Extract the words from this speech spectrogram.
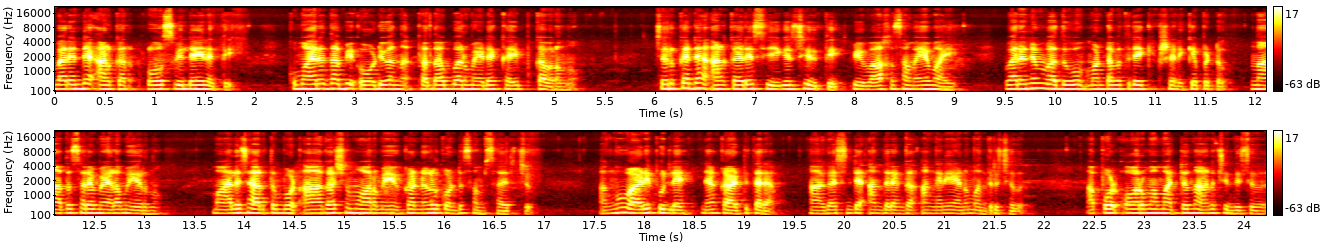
വരന്റെ ആൾക്കാർ റോസ് വില്ലയിലെത്തി. കുമാരതമ്പി ഓടി ഓടിവന്ന് പ്രതാപ് വർമ്മയുടെ കൈ കവർന്നു. ചെറുക്കന്റെ ആൾക്കാരെ സ്വീകരിച്ചിരുത്തി വിവാഹ സമയമായി. വരനും വധുവും മണ്ഡപത്തിലേക്ക് ക്ഷണിക്കപ്പെട്ടു. നാദസ്വരമേളമുയർന്നു മാല ചാർത്തുമ്പോൾ ആകാശം ഓർമ്മയും കണ്ണുകൾ കൊണ്ട് സംസാരിച്ചു. അങ്ങു വാടിപ്പുല്ലേ ഞാൻ കാട്ടിത്തരാം. ആകാശിന്റെ അന്തരംഗം അങ്ങനെയാണ് മന്ത്രിച്ചത്. അപ്പോൾ ഓർമ്മ മറ്റൊന്നാണ് ചിന്തിച്ചത്.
